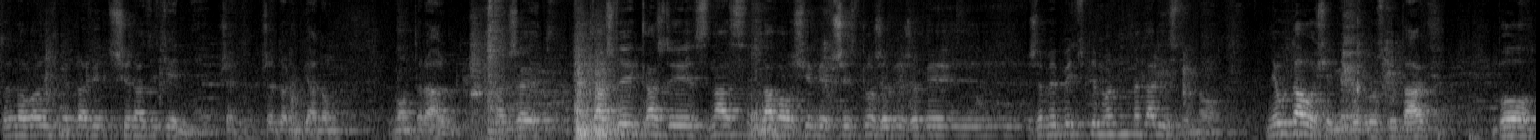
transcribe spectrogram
trenowaliśmy prawie trzy razy dziennie przed, przed olimpiadą w Montrealu. Także każdy, każdy z nas dawał siebie wszystko, żeby, żeby, żeby być tym medalistą. No. Nie udało się mi po prostu tak, bo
